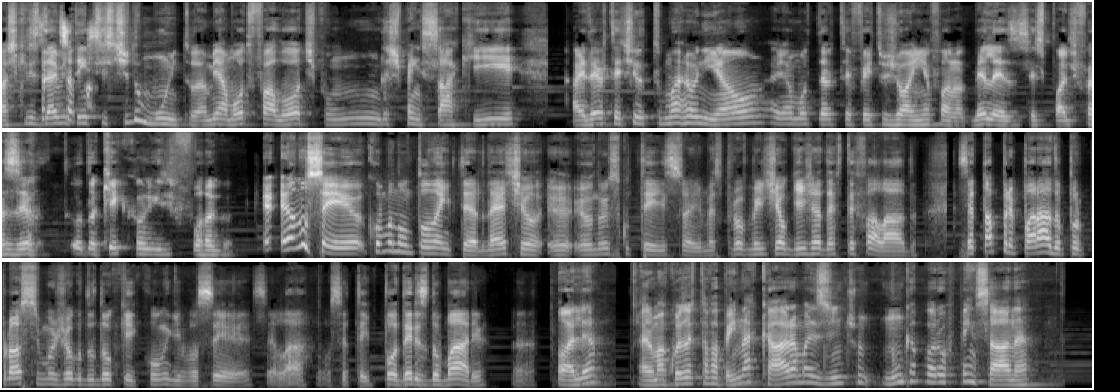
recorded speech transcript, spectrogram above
Acho que eles devem ter insistido muito. A Miyamoto falou, tipo, hum, deixa eu pensar aqui. Aí deve ter tido uma reunião, aí a Miyamoto deve ter feito joinha falando, beleza, vocês podem fazer o Donkey Kong de Fogo. Eu, eu não sei, eu, como eu não tô na internet, eu, eu, eu, não escutei isso aí, mas provavelmente alguém já deve ter falado. Você tá preparado pro próximo jogo do Donkey Kong? Você, sei lá, você tem poderes do Mario? É. Olha, era uma coisa que tava bem na cara, mas a gente nunca parou pra pensar, né?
